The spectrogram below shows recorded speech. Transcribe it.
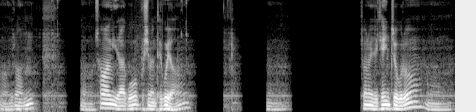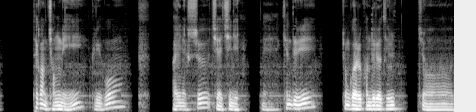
어, 이런 어, 상황이라고 보시면 되고요. 저는 이제 개인적으로 어, 태광 정리 그리고 바이넥스 재진입 네, 캔들이 종가를 건드려 들 어,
